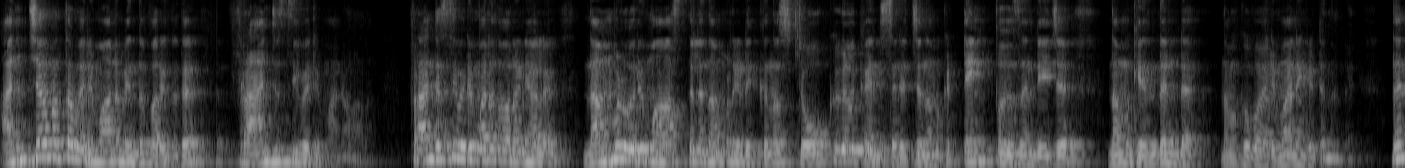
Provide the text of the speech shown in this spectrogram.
അഞ്ചാമത്തെ വരുമാനം എന്ന് പറയുന്നത് ഫ്രാഞ്ചൈസി വരുമാനമാണ്. ഫ്രാഞ്ചൈസി വരുമാനം എന്ന് പറഞ്ഞാൽ നമ്മൾ ഒരു മാസത്തിൽ നമ്മൾ എടുക്കുന്ന സ്റ്റോക്കുകൾക്ക് അനുസരിച്ച് നമുക്ക് ടെൻ പെർസെന്റേജ് നമുക്ക് എന്തുണ്ട്? നമുക്ക് വരുമാനം കിട്ടുന്നുണ്ട്. ദെൻ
